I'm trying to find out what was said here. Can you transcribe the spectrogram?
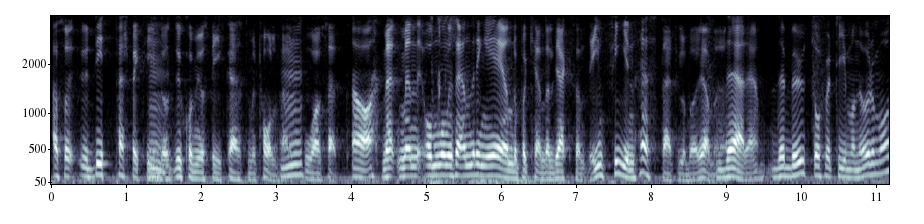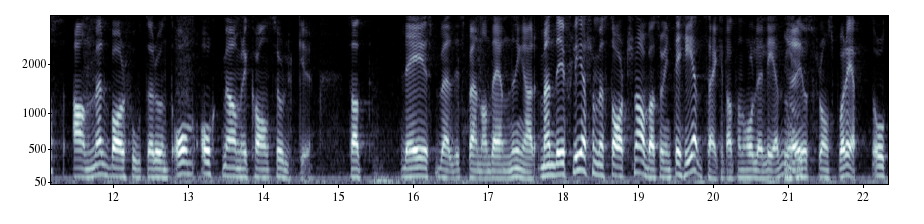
Alltså ur ditt perspektiv då, du kommer ju att spika häst nummer 12 här, oavsett. Ja, Men, men omgångens ändring är ändå på Kendall Jackson. Det är en fin häst där till att börja med. det är det. Debut då för Timo Nurmos, anmäld barfota runt om och med amerikansk sulky. Så att det är ju väldigt spännande ändringar. Men det är fler som är startsnabba, så inte helt säkert att han håller ledningen Nej. just från spår 1. Och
